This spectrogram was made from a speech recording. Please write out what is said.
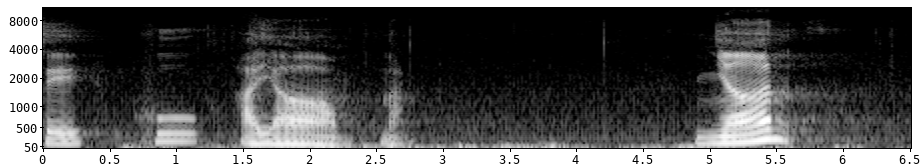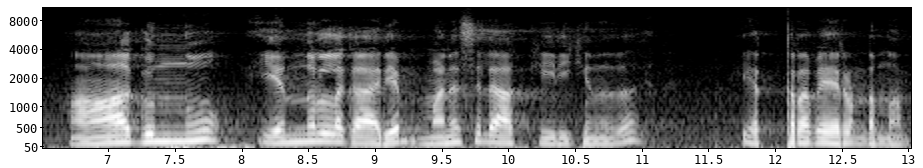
say who I am എന്നാണ്. ഞാൻ ആകുന്നു എന്നുള്ള കാര്യം മനസ്സിലാക്കിയിരിക്കുന്നത് എത്ര പേരുണ്ടെന്നാണ്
